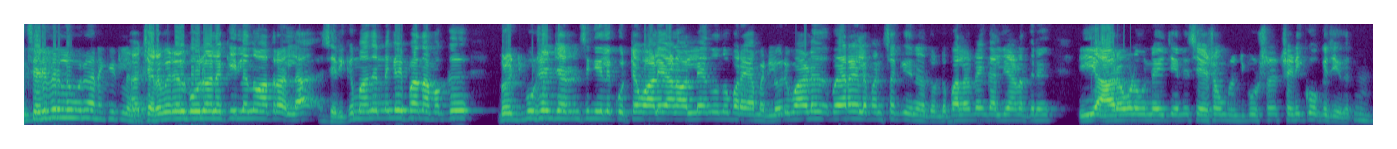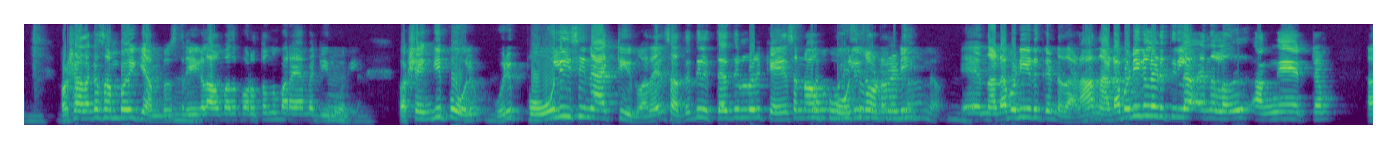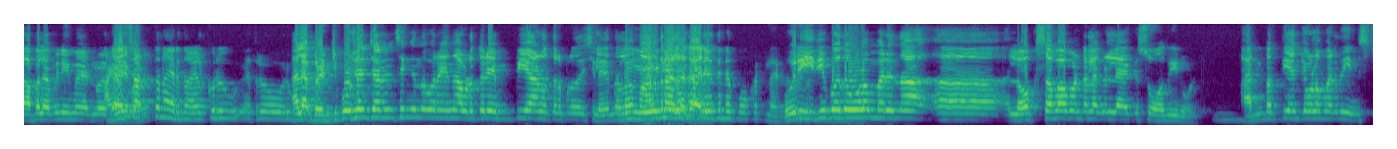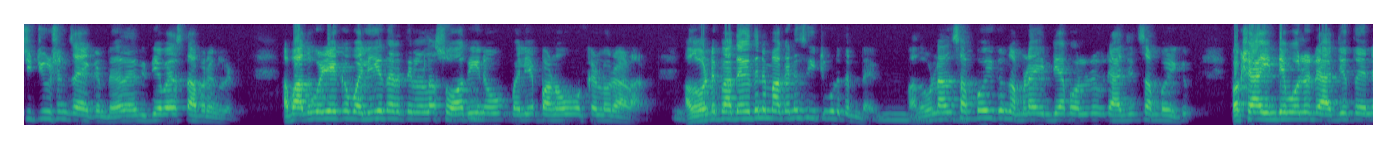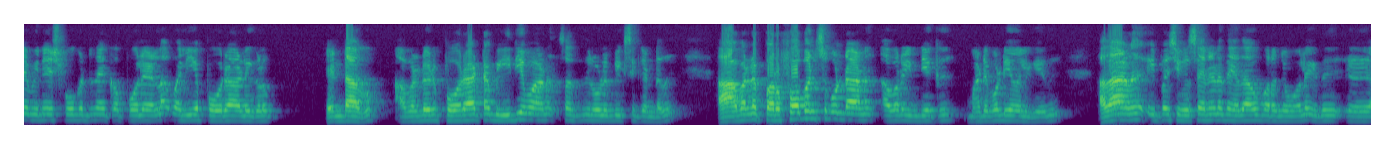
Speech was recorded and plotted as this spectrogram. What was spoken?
ചെറുവിരൽ പോലും അനക്കിയിട്ടില്ല ചെറുവിരൽ പോലും അനക്കിയില്ലെന്ന് മാത്രമല്ല ശരിക്കും അതുണ്ടെങ്കിൽ ഇപ്പൊ നമുക്ക് ബ്രിജ്ഭൂഷൺ ചരൺ സിംഗിൽ കുറ്റവാളിയാണോ അല്ലേ എന്നൊന്നും പറയാൻ പറ്റില്ല. ഒരുപാട് വേറെ എലമെന്റ്സ് ഒക്കെ ഇതിനകത്തുണ്ട്. പലരുടെയും കല്യാണത്തിന് ഈ ആരോപണം ഉന്നയിച്ചതിന് ശേഷം ബ്രിജ്ഭൂഷൺ ക്ഷണിക്കുകയൊക്കെ ചെയ്തിട്ടുണ്ട്. പക്ഷെ അതൊക്കെ സംഭവിക്കാം. സ്ത്രീകളാവുമ്പോൾ അത് പുറത്തൊന്നും പറയാൻ പറ്റിയെന്ന് പറയും. പക്ഷെ എങ്കിൽ പോലും ഒരു പോലീസ് ഇനാക്ട് ചെയ്തു. അതായത് സത്യത്തിൽ ഇത്തരത്തിലുള്ള ഒരു കേസ് ഉണ്ടാവുമ്പോൾ പോലീസ് ഉടനടി നടപടി എടുക്കേണ്ടതാണ്. ആ നടപടികൾ എടുത്തില്ല എന്നുള്ളത് അങ്ങേയറ്റം അപലപനീയമായിട്ടുള്ള ഭൂഷൺ കാര്യമാണ്. ശക്തനായിരുന്നു. അയാൾക്കൊരു എത്രയോ ഒരു അല്ല ബ്രിജ്ഭൂഷൺ ചരൺ സിംഗ് എന്ന് പറയുന്ന അവിടുത്തെ ഒരു എം പി ആണ് ഉത്തർപ്രദേശിലെ എന്നുള്ളത് മാത്രമല്ല പോക്കറ്റിലായിരുന്നു. ഒരു ഇരുപതോളം വരുന്ന ലോക്സഭാ മണ്ഡലങ്ങളിലേക്ക് സ്വാധീനമുണ്ട്. അൻപത്തിയഞ്ചോളം വരുന്ന ഇൻസ്റ്റിറ്റ്യൂഷൻസ് അയക്കുണ്ട് അതായത് വിദ്യാഭ്യാസ സ്ഥാപനങ്ങളുണ്ട്. അപ്പൊ അതുവഴിയൊക്കെ വലിയ തരത്തിലുള്ള സ്വാധീനവും വലിയ പണവും ഒക്കെ ഉള്ള ഒരാളാണ്. അതുകൊണ്ട് ഇപ്പൊ അദ്ദേഹത്തിന്റെ മകന് സീറ്റ് കൊടുത്തിട്ടുണ്ടായിരുന്നു. അതുകൊണ്ട് അത് സംഭവിക്കും. നമ്മുടെ ഇന്ത്യ പോലൊരു രാജ്യത്ത് സംഭവിക്കും. പക്ഷെ ആ ഇന്ത്യ പോലൊരു രാജ്യത്ത് തന്നെ വിനേഷ് ഫോഗട്ടിനെ പോലെയുള്ള വലിയ പോരാളികളും ഉണ്ടാകും. അവരുടെ ഒരു പോരാട്ട വീര്യമാണ് സത്യത്തിൽ ഒളിമ്പിക്സിൽ കണ്ടത്. അവരുടെ പെർഫോമൻസ് കൊണ്ടാണ് അവർ ഇന്ത്യയ്ക്ക് മറുപടി നൽകിയത്. അതാണ് ഇപ്പൊ ശിവസേനയുടെ നേതാവ് പറഞ്ഞ പോലെ ഇത്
